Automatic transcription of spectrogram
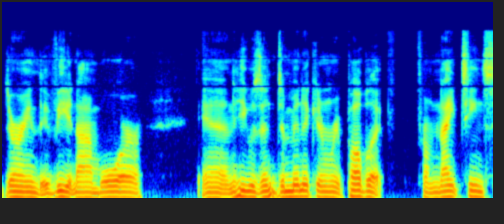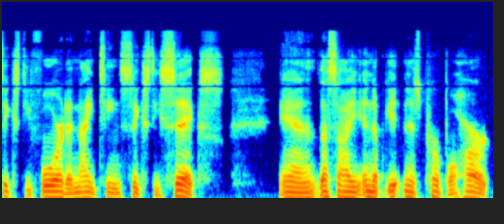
during the Vietnam War, and he was in Dominican Republic from 1964 to 1966, and that's how he ended up getting his Purple Heart.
